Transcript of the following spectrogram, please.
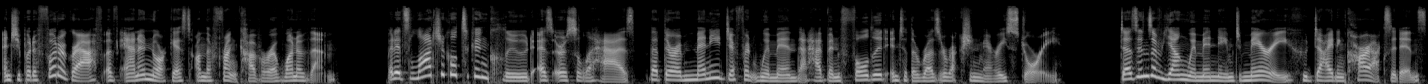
and she put a photograph of Anna Norkus on the front cover of one of them. But it's logical to conclude, as Ursula has, that there are many different women that have been folded into the Resurrection Mary story. Dozens of young women named Mary who died in car accidents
